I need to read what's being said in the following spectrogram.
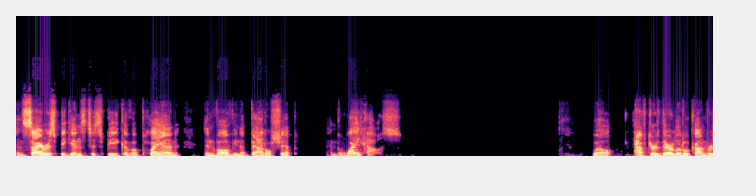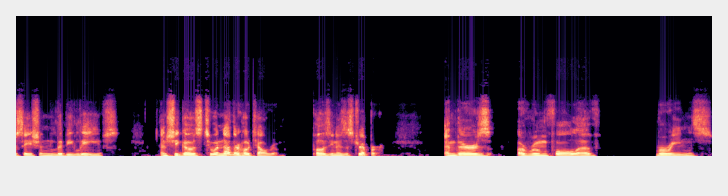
And Cyrus begins to speak of a plan involving a battleship and the White House. Well, after their little conversation, Libby leaves and she goes to another hotel room, posing as a stripper. And there's a room full of Marines,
